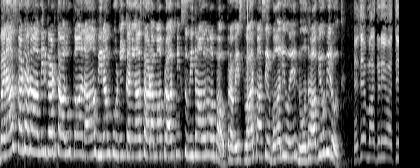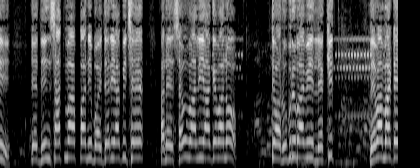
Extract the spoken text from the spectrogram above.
બનાસકાંઠાના અમીરગઢ તાલુકાના વિરમપુરની કન્યા શાળામાં પ્રાથમિક સુવિધાઓનો અભાવ. પ્રવેશ દ્વાર પાસે વાલીઓએ નોંધાવ્યો વિરોધ. જે જે માગણીઓ હતી તે દિન સાતમાં આપવાની બોયધરી આપી છે અને સૌ વાલી આગેવાનો તેઓ રૂબરૂ આવી લેખિત લેવા માટે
